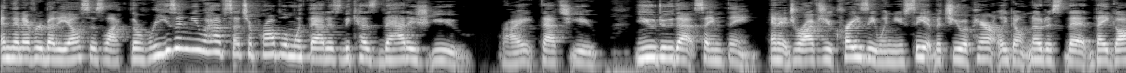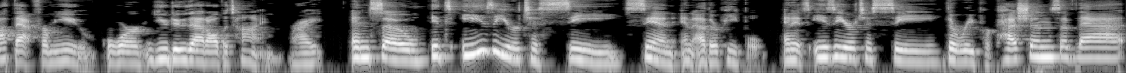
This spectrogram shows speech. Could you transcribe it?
and then everybody else is like, the reason you have such a problem with that is because that is you, right? That's you. You do that same thing and it drives you crazy when you see it, but you apparently don't notice that they got that from you or you do that all the time, right? And so it's easier to see sin in other people and it's easier to see the repercussions of that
